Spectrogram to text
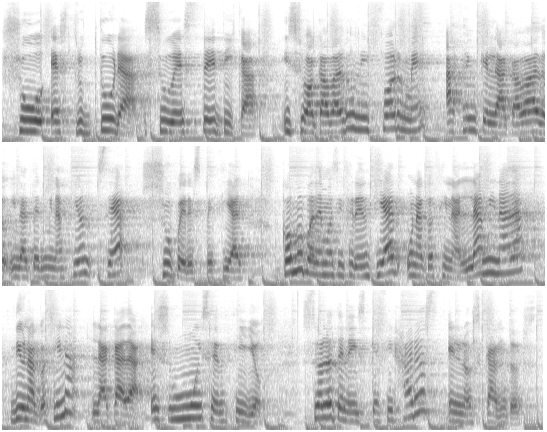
su estructura, su estética y su acabado uniforme hacen que el acabado y la terminación sea súper especial. ¿Cómo podemos diferenciar una cocina laminada de una cocina lacada? Es muy sencillo, solo tenéis que fijaros en los cantos.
